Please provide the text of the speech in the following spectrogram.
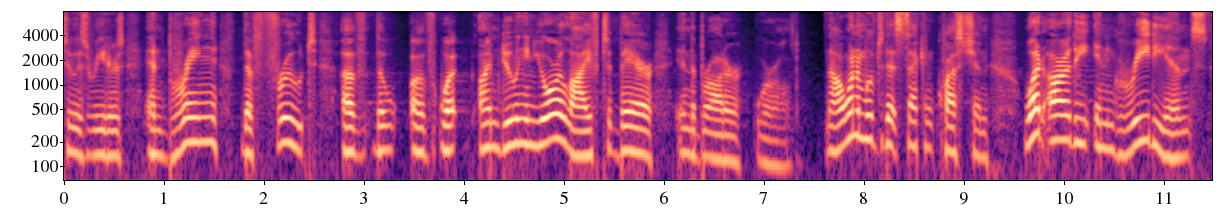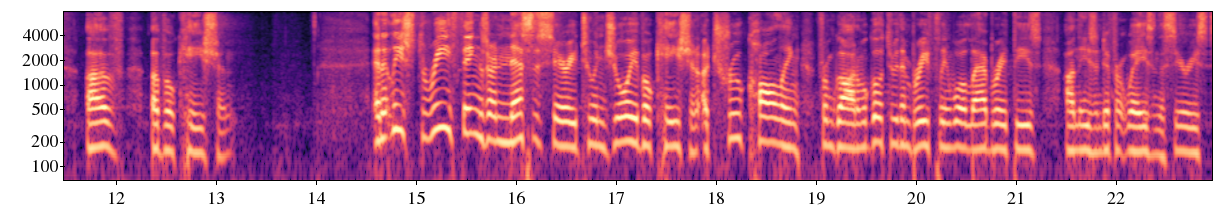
to his readers, and bring the fruit of, the, of what I'm doing in your life to bear in the broader world. Now, I want to move to that second question. What are the ingredients of a vocation? And at least three things are necessary to enjoy a vocation, a true calling from God. And we'll go through them briefly and we'll elaborate these on these in different ways in the series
